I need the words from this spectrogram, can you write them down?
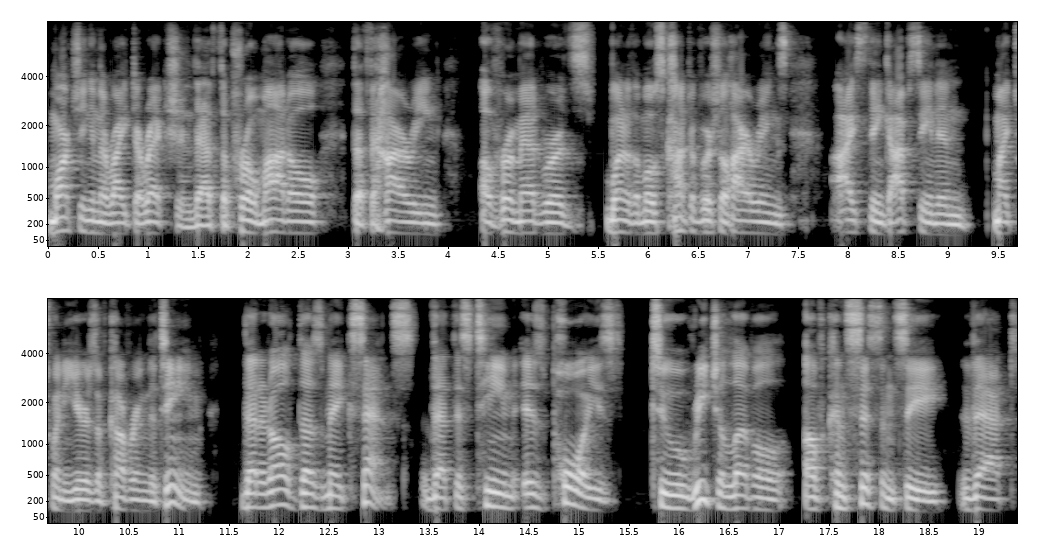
marching in the right direction, that the pro model, that the hiring of Herm Edwards, one of the most controversial hirings I think I've seen in my 20 years of covering the team, that it all does make sense, that this team is poised to reach a level of consistency that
